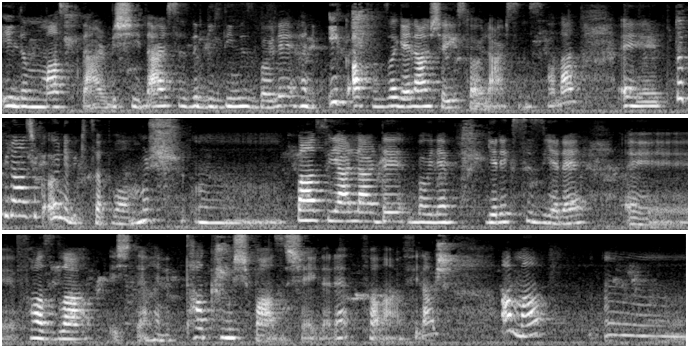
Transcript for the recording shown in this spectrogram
Elon Musk der, bir şey der. Siz de bildiğiniz böyle hani ilk aklınıza gelen şeyi söylersiniz falan. Ee, bu da birazcık öyle bir kitap olmuş. Hmm, bazı yerlerde böyle gereksiz yere e, fazla işte hani takmış bazı şeylere falan filan. Ama hmm,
